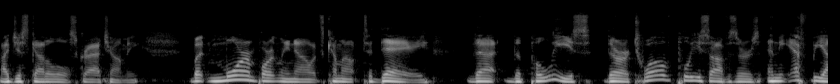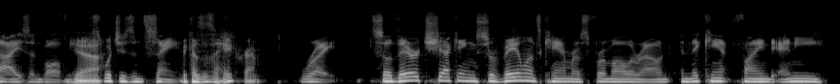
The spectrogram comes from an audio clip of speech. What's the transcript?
I just got a little scratch on me. But more importantly, now it's come out today that the police, there are 12 police officers and the FBI is involved in Yeah. this, which is insane. because it's a hate crime. Right. So they're checking surveillance cameras from all around, and they can't find any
